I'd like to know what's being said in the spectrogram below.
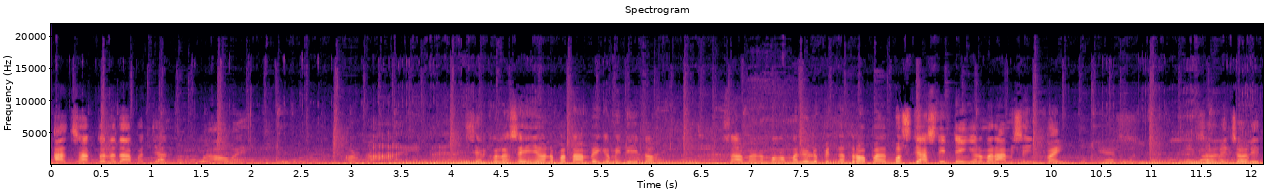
At sakto na dapat yan. Ah, okay. Alright. Share ko lang sa inyo. Napatambay kami dito. Kasama ng mga malulupit na tropa. Boss Justin, thank you na marami sa invite. Yes. Solid, solid.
